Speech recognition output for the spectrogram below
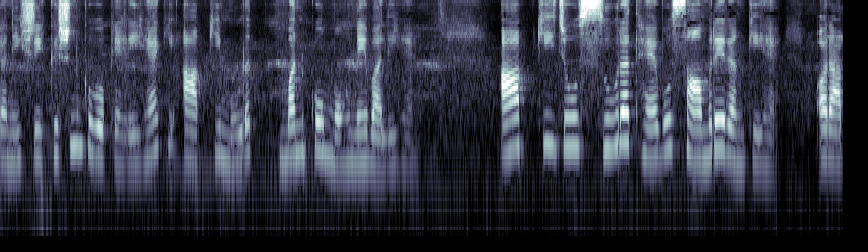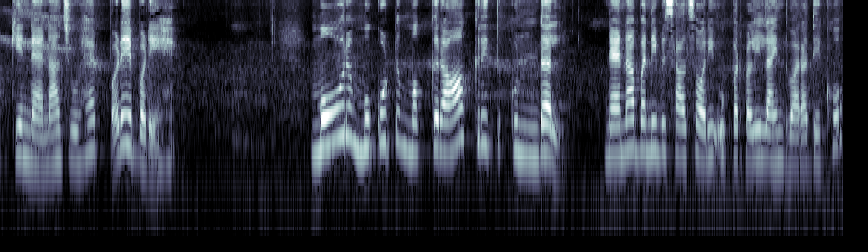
यानी श्री कृष्ण को वो कह रही है कि आपकी मूरत मन को मोहने वाली है। आपकी जो सूरत है वो सांवरे रंग की है और आपके नैना जो है बड़े बड़े हैं। मोर मुकुट मकराकृत कुंडल। नैना बने विशाल सॉरी ऊपर वाली लाइन द्वारा देखो।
